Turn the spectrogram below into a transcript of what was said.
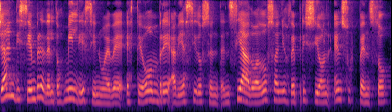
Ya en diciembre del 2019, este hombre había sido sentenciado a dos años de prisión en suspenso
